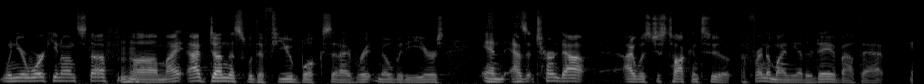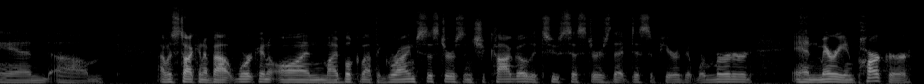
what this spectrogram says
when you're working on stuff. Mm-hmm. Um, I, I've done this with a few books that I've written over the years, and as it turned out, I was just talking to a friend of mine the other day about that, and um, I was talking about working on my book about the Grimes sisters in Chicago, the two sisters that disappeared that were murdered, and Marion Parker,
